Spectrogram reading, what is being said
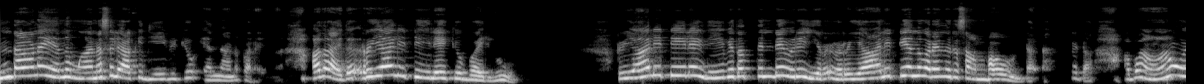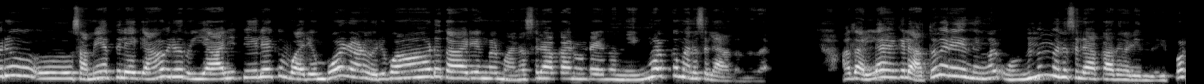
എന്താണ് എന്ന് മനസ്സിലാക്കി ജീവിക്കൂ എന്നാണ് പറയുന്നത്. അതായത് റിയാലിറ്റിയിലേക്ക് വരൂ. റിയാലിറ്റിയിലെ ജീവിതത്തിന്റെ ഒരു റിയാലിറ്റി എന്ന് പറയുന്ന ഒരു സംഭവമുണ്ട്. കേട്ടോ? അപ്പൊ ആ ഒരു സമയത്തിലേക്ക് ആ ഒരു റിയാലിറ്റിയിലേക്ക് വരുമ്പോഴാണ് ഒരുപാട് കാര്യങ്ങൾ മനസ്സിലാക്കാനുണ്ട് എന്ന് നിങ്ങൾക്ക് മനസ്സിലാകുന്നത്. അതല്ല എങ്കിൽ അതുവരെ നിങ്ങൾ ഒന്നും മനസ്സിലാക്കാതെ കഴിയുന്നു ഇപ്പോൾ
